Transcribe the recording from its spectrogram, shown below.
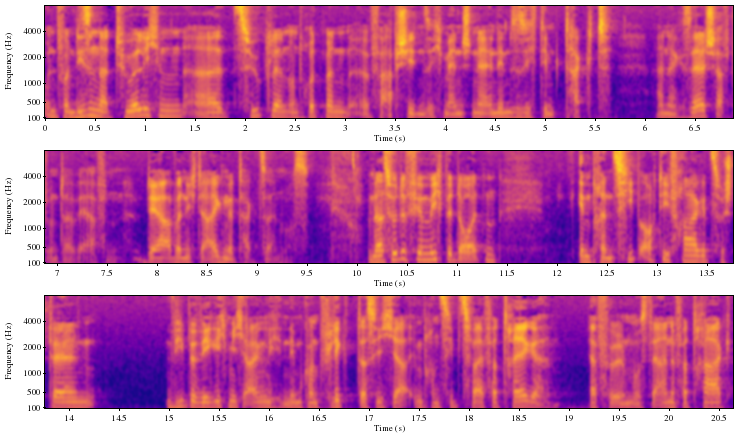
Und von diesen natürlichen äh, Zyklen und Rhythmen äh, verabschieden sich Menschen ja, indem sie sich dem Takt einer Gesellschaft unterwerfen, der aber nicht der eigene Takt sein muss. Und das würde für mich bedeuten, im Prinzip auch die Frage zu stellen, wie bewege ich mich eigentlich in dem Konflikt, dass ich ja im Prinzip zwei Verträge erfüllen muss. Der eine Vertrag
